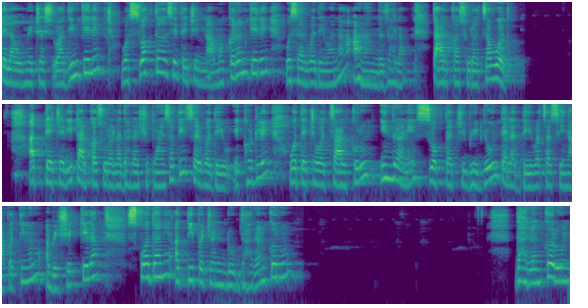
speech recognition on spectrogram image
त्याला उमेच्या स्वाधीन केले. व स्वक्त असे त्याचे नामकरण केले व सर्व देवांना आनंद झाला. तारकासुराचा वध. अत्याचारी तारकासुराला धडा शिकवण्यासाठी सर्व देव एकटले व त्याच्यावर चाल करून इंद्राने स्वक्ताची भेट घेऊन त्याला देवाचा सेनापती म्हणून अभिषेक केला. स्क्वदाने अतिप्रचंड रूप धारण करून धारण करून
